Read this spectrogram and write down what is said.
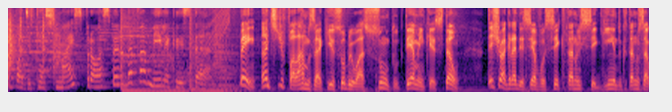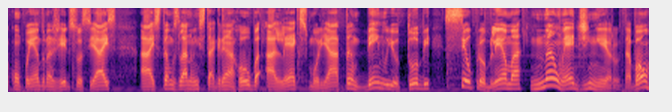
O podcast mais próspero da família cristã. Bem, antes de falarmos aqui sobre o assunto, o tema em questão, Deixa eu agradecer a você que está nos seguindo, que está nos acompanhando nas redes sociais. Ah, estamos lá no Instagram, arroba Alex Moriá, também no YouTube. Seu problema não é dinheiro, tá bom?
